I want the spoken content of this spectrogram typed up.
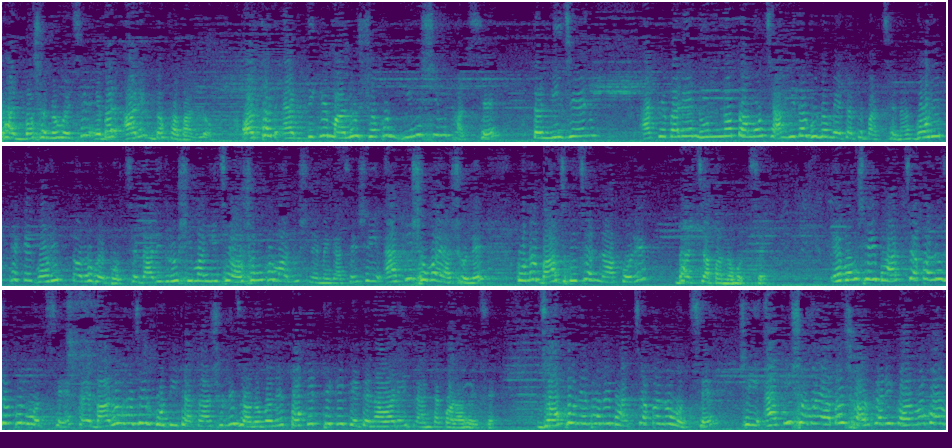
ভাত বসানো হয়েছে। এবার আরেক দফা বাড়লো। অর্থাৎ একদিকে মানুষ যখন হিমশিম খাচ্ছে, তার নিজের একেবারে ন্যূনতম চাহিদাগুলো মেটাতে পারছে না। গরিব থেকে গরিবতর হয়ে পড়ছে। দারিদ্র সীমার নিচে অসংখ্য মানুষ নেমে গেছে। সেই একই সময় আসলে কোনো বাজ বিচার না করে ভাত চাপানো হচ্ছে। এবং সেই ভাত চাপানো যখন হচ্ছে, প্রায় বারো হাজার কোটি টাকা আসলে জনগণের পকেট থেকে কেটে নেওয়ার এই প্ল্যানটা করা হয়েছে। যখন এভাবে ভাত চাপানো হচ্ছে, সেই একই সময় আবার সরকারি কর্মকর-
